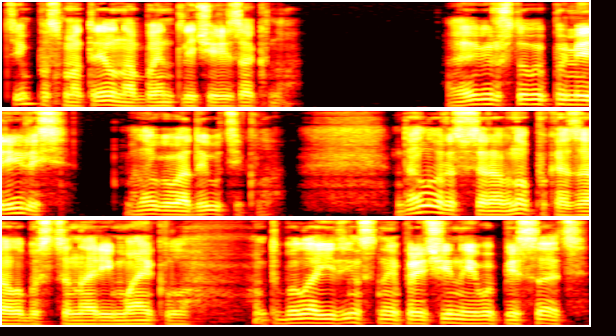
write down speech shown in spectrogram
Тим посмотрел на Бентли через окно. А я вижу, что вы помирились. Много воды утекло. Долорес все равно показала бы сценарий Майклу. Это была единственная причина его писать.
